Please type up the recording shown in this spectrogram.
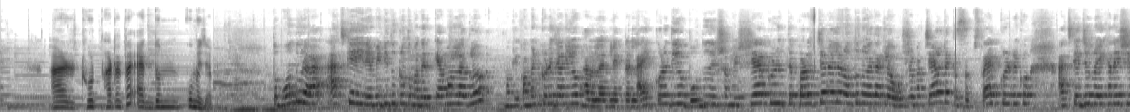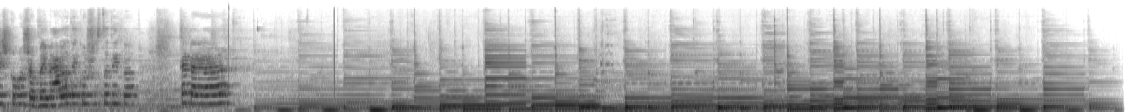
আর ঠোঁট ফাটাটা একদম কমে যাবে। তো বন্ধুরা, আজকে এই রেমেডি দুটো তোমাদের কেমন লাগল? আমাকে কমেন্ট করে জানিও। ভালো লাগলে একটা লাইক করে দিও। বন্ধুদের সঙ্গে শেয়ার করে দিতে পারো। চ্যানেলে নতুন হয়ে থাকলে অবশ্যই আমার চ্যানেলটাকে সাবস্ক্রাইব করে রেখো। আজকের জন্য এখানেই শেষ করব। সবাই ভালো থেকো, সুস্থ থেকো। টাটা!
